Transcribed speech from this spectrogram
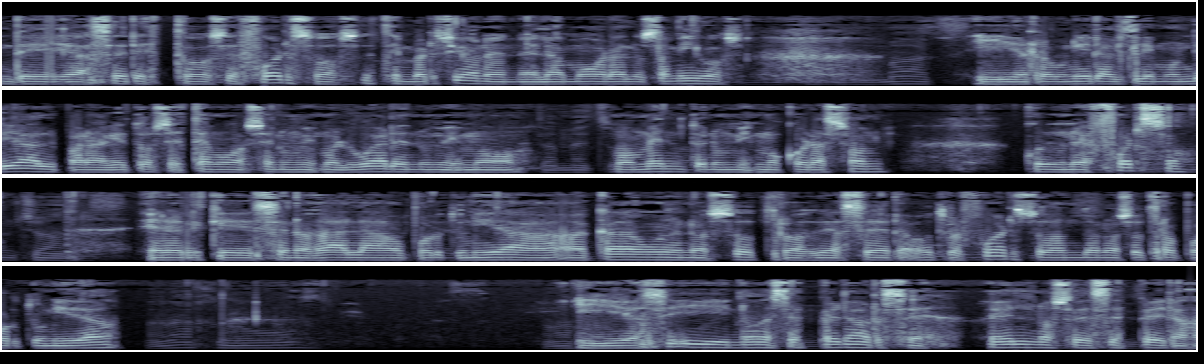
de hacer estos esfuerzos, esta inversión en el amor a los amigos y reunir al clima mundial para que todos estemos en un mismo lugar, en un mismo momento, en un mismo corazón con un esfuerzo en el que se nos da la oportunidad a cada uno de nosotros de hacer otro esfuerzo, dándonos otra oportunidad. Y así no desesperarse. Él no se desespera,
